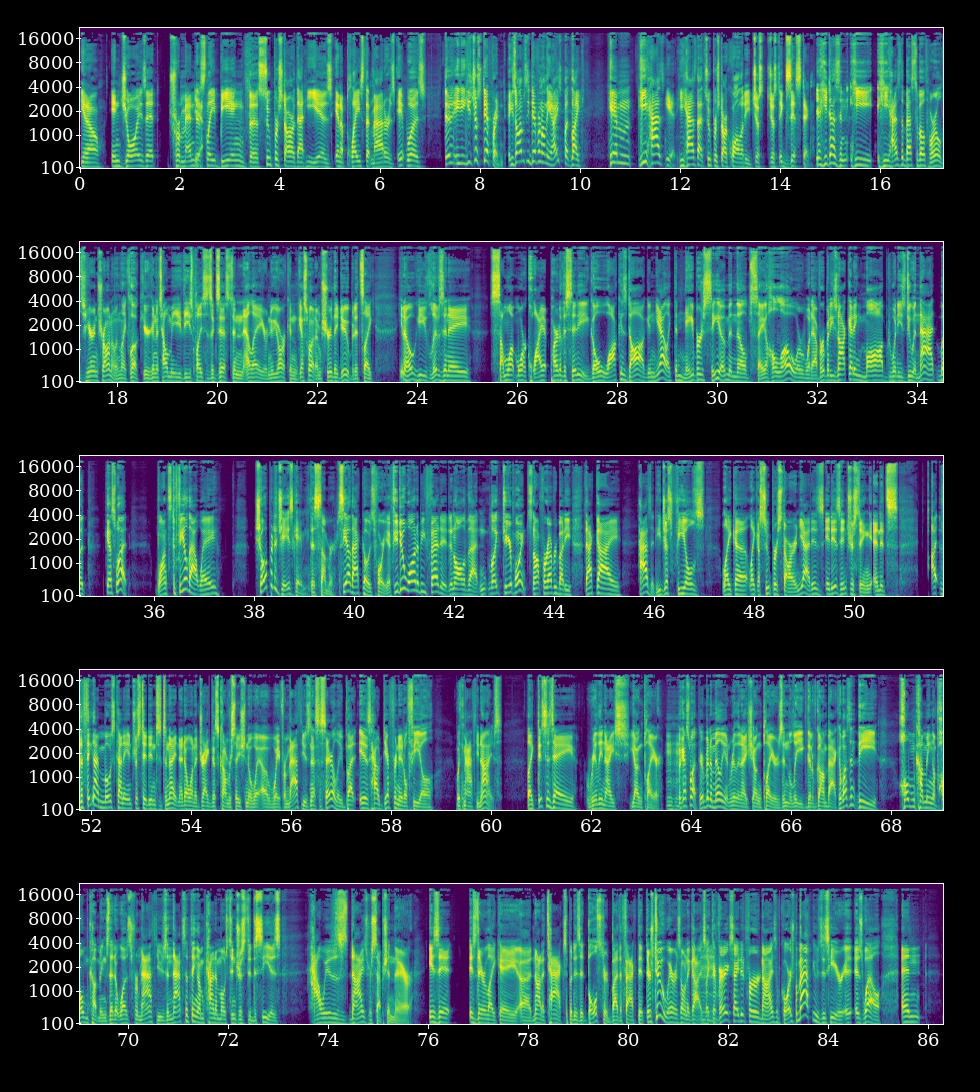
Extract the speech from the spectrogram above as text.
you know, enjoys it tremendously, being the superstar that he is in a place that matters. It was there, he's just different. He's obviously different on the ice, but like him, he has it. He has that superstar quality just just existing. Yeah, he does, and he he has the best of both worlds here in Toronto. And like, look, you're to tell me these places exist in L.A. or New York, and guess what? I'm sure they do. But it's like, you know, he lives in a somewhat more quiet part of the city. Go walk his dog, and yeah, like the neighbors see him and they'll say hello or whatever. But he's not getting mobbed when he's doing that. But guess what? Wants to feel that way. Show up at a Jays game this summer. See how that goes for you. If you do want to be feted and all of that, and like to your point, it's not for everybody. That guy has it. He just feels like a like a superstar. And yeah, it is it is interesting. And it's I, the thing I'm most kind of interested into tonight, and I don't want to drag this conversation away away from Matthews necessarily, but is how different it'll feel with Matthew Knies. Like this is a really nice young player. But guess what? There have been a million really nice young players in the league that have gone back. It wasn't the homecoming of homecomings that it was for Matthews, and that's the thing I'm kind of most interested to see is how is Knies' reception there? Is it is there like a uh, not a tax, but is it bolstered by the fact that there's two Arizona guys? Like they're very excited for Knies, of course, but Matthews is here as well. And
